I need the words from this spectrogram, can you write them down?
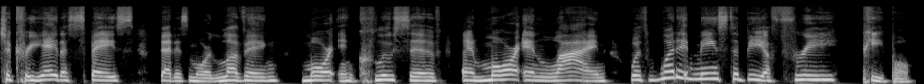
to create a space that is more loving, more inclusive, and more in line with what it means to be a free people.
